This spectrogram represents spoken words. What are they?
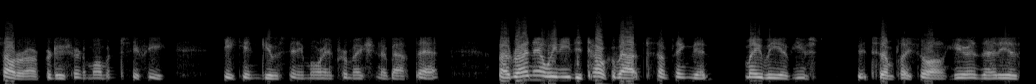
Sauter, our producer, in a moment to see if he he can give us any more information about that. But right now, we need to talk about something that may be of use at someplace along here, and that is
